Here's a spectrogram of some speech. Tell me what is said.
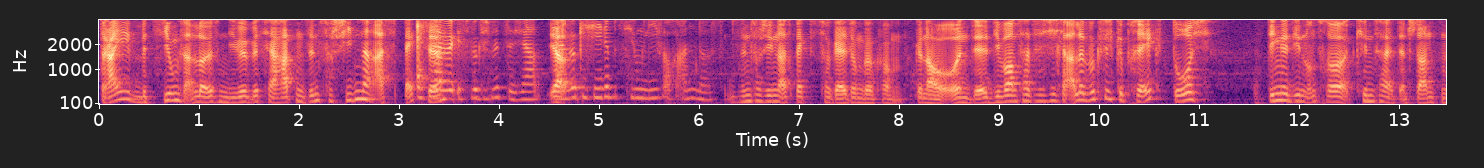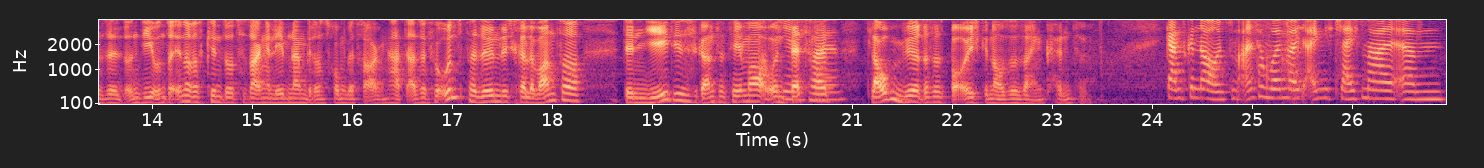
drei Beziehungsanläufen, die wir bisher hatten, sind verschiedene Aspekte. Es war, ist wirklich witzig, ja. ja. Weil wirklich jede Beziehung lief auch anders. Sind verschiedene Aspekte zur Geltung gekommen. Genau. Und äh, die waren tatsächlich alle wirklich geprägt durch Dinge, die in unserer Kindheit entstanden sind und die unser inneres Kind sozusagen ein Leben lang mit uns rumgetragen hat. Also für uns persönlich relevanter denn je dieses ganze Thema Auf und deshalb Fall. glauben wir, dass es bei euch genauso sein könnte. Ganz genau. Und zum Anfang wollen wir euch eigentlich gleich mal ähm,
